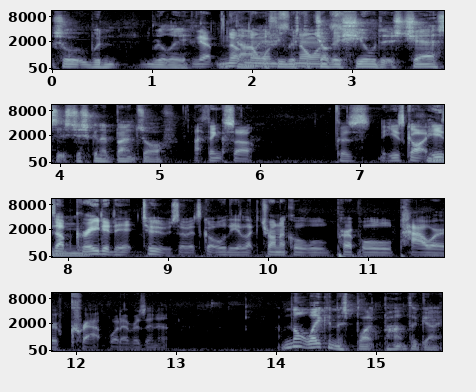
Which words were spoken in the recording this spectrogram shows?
So it wouldn't really. Yep, no- damn, no if he was no to chug one's- his shield at his chest, it's just gonna bounce off. I think so. Because he's got he's Hmm. upgraded it too, so it's got all the electronical purple power crap, whatever's in it. I'm not liking this Black Panther guy.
